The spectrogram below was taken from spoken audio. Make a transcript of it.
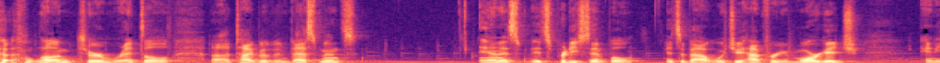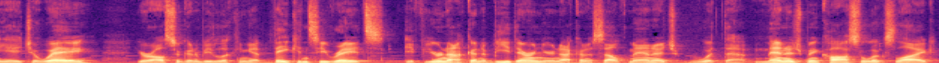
long-term rental uh, type of investments. And it's, it's pretty simple. It's about what you have for your mortgage, any HOA. You're also going to be looking at vacancy rates. If you're not going to be there and you're not going to self-manage, what that management cost looks like,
